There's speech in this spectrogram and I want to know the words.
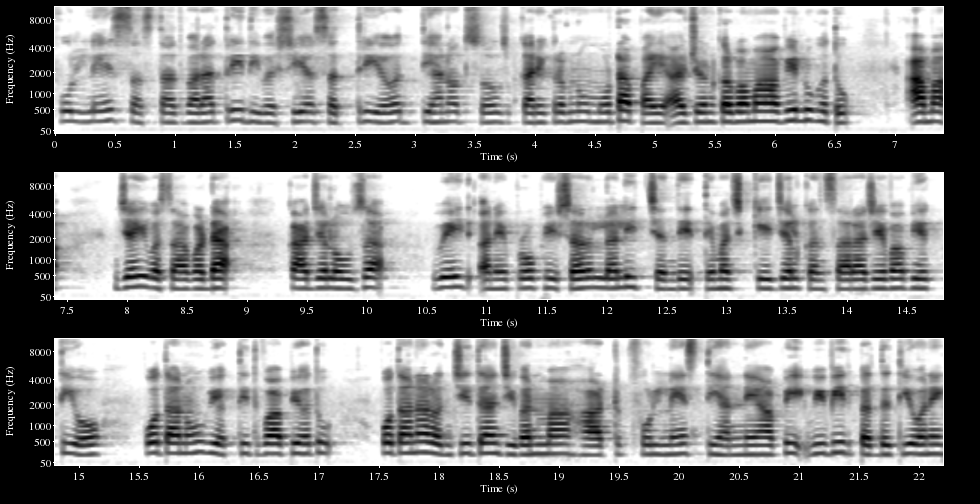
ફૂલનેસ સંસ્થા દ્વારા ત્રિદિવસીય ક્ષત્રિય ધ્યાનોત્સવ કાર્યક્રમનું મોટા પાયે આયોજન કરવામાં આવેલું હતું. આમાં જય વસાવડા, કાજલ ઓઝા વૈદ અને પ્રોફેસર લલિત ચંદે તેમજ કેજલ કંસારા જેવા વ્યક્તિઓ પોતાનું વ્યક્તિત્વ આપ્યું હતું. પોતાના રંજીતા જીવનમાં હાર્ટફુલનેસ ધ્યાનને આપી વિવિધ પદ્ધતિઓ અને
